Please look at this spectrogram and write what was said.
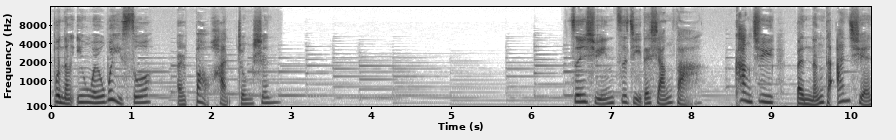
不能因为畏缩而抱憾终身。遵循自己的想法，抗拒本能的安全，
